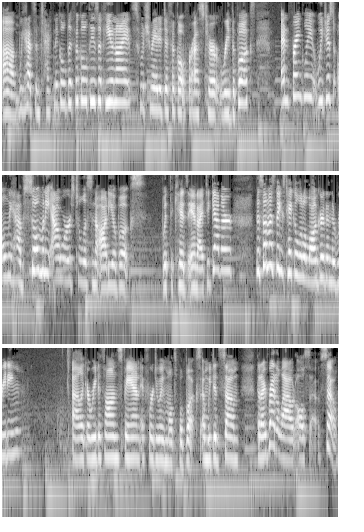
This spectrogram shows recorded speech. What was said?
Um, we had some technical difficulties a few nights, which made it difficult for us to read the books. And frankly, we just only have so many hours to listen to audiobooks with the kids and I together. The sometimes things take a little longer than the reading, uh, like a readathon span if we're doing multiple books. And we did some that I read aloud also. So,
